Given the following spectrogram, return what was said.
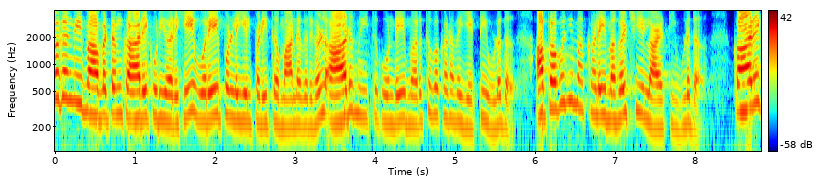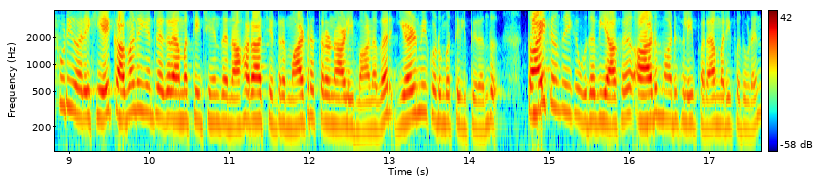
சிவகங்கை மாவட்டம் காரைக்குடி அருகே ஒரே பள்ளியில் படித்த மாணவர்கள் ஆடு மேய்த்து கொண்டே மருத்துவ கனவை எட்டியுள்ளது அப்பகுதி மக்களை மகிழ்ச்சியில் ஆழ்த்தியுள்ளது. காரைக்குடி அருகே கமலை என்ற கிராமத்தைச் சேர்ந்த நாகராஜ் என்ற மாற்றுத்திறனாளி மாணவர் ஏழ்மை குடும்பத்தில் பிறந்து தாய் தந்தைக்கு உதவியாக ஆடு மாடுகளை பராமரிப்பதுடன்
